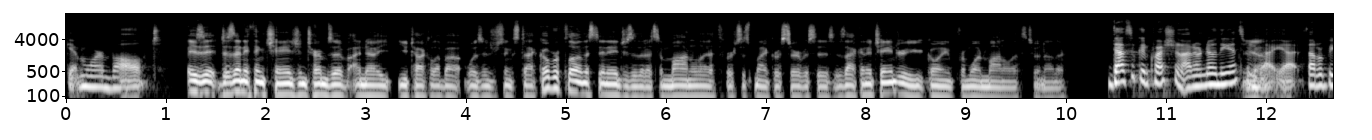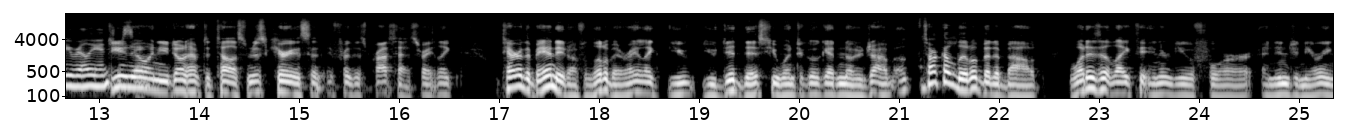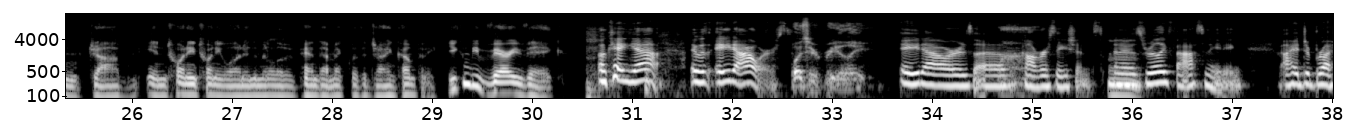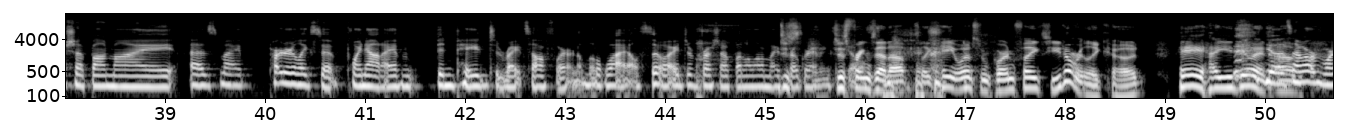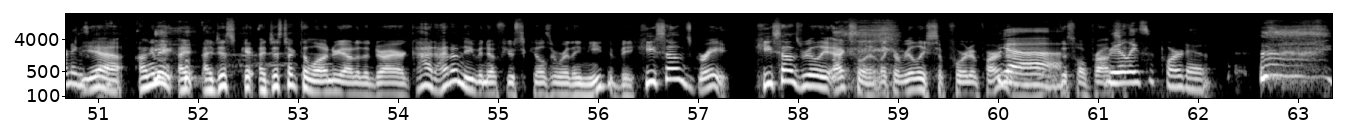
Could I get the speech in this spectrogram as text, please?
get more involved. Is it? Does anything change in terms of? I know you talked a lot about what was interesting Stack Overflow in this day and age. Is that it's a monolith versus microservices? Is that going to change, or are you going from one monolith to another? That's a good question. I don't know the answer Yeah. to that yet. That'll be really interesting. Do you know, and you don't have to tell us. I'm just curious uh, for this process, right? Like tear the band-aid off a little bit, right? Like you you did this, you went to go get another job. Uh, Talk a little bit about what is it like to interview for an engineering job in 2021 in the middle of a pandemic with a giant company? You can be very vague. Okay, yeah. It was eight hours. Was it really? eight hours of conversations and it was really fascinating i had to brush up on my as my partner likes to point out i haven't been paid to write software in a little while so i had to brush up on a lot of my Just, programming just skills. brings that up. It's like, hey, you want some cornflakes? You don't really code. Hey, how you doing? Yeah, that's how um, our mornings go. Yeah, I'm gonna. I, I just get- I just took the laundry out of the dryer. God, I don't even know if your skills are where they need to be. He sounds great. He sounds really excellent, like a really supportive partner. yeah this whole process. really supportive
